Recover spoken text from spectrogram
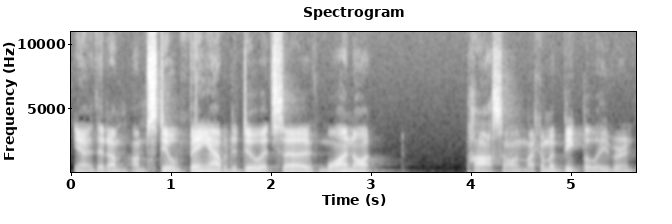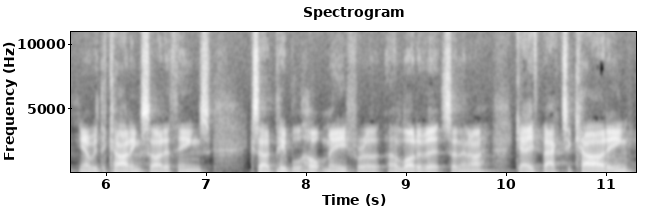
you know that I'm I'm still being able to do it. So why not pass on. Like I'm a big believer in you know with the karting side of things because I had people help me for a, a, lot of it. So then I gave back to karting.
